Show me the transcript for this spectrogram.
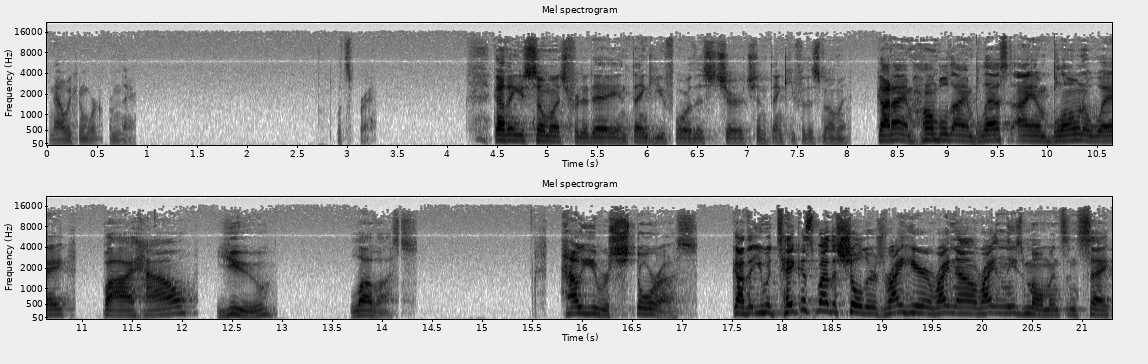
Now we can work from there. Let's pray. God, thank you so much for today, and thank you for this church, and thank you for this moment. God, I am humbled, I am blessed, I am blown away by how you love us, how you restore us. God, that you would take us by the shoulders right here and right now, right in these moments, and say,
